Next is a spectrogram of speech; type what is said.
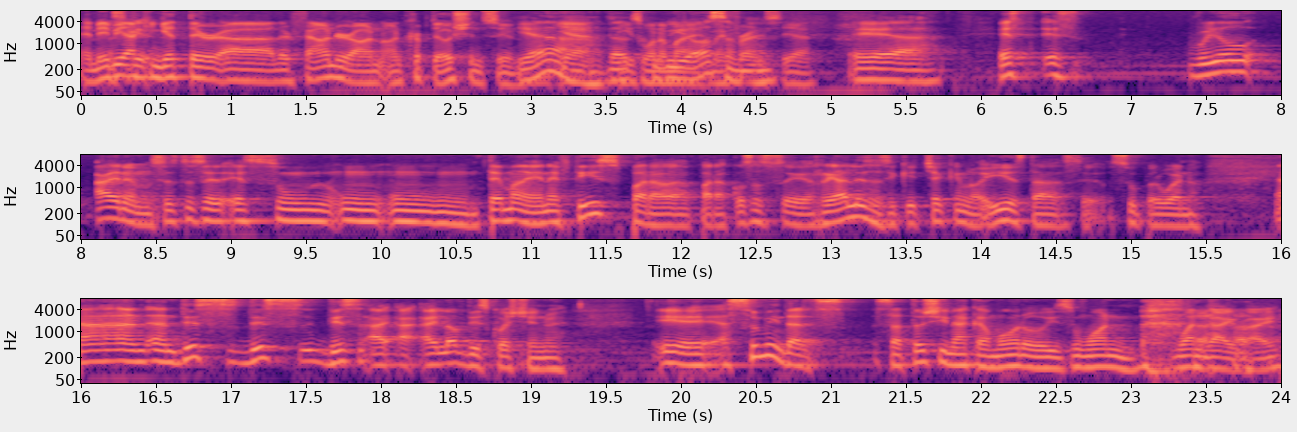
And maybe That's I can get their uh, their founder on, on Crypto Ocean soon. Yeah, yeah. He's one of my, be my friends. man. Yeah. Yeah. It's it's real items. Esto es, es un, un, un, tema de NFTs para, para cosas eh, reales, así que chequenlo ahí, está súper bueno. And, and this, this, this, I, I love this question. Uh, assuming that Satoshi Nakamoto is one, one guy, right?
